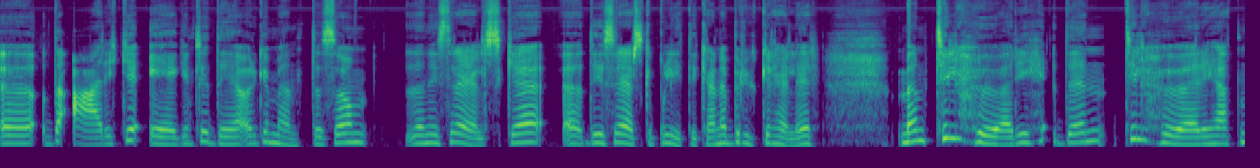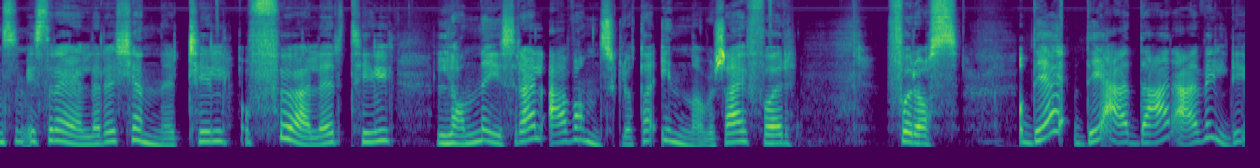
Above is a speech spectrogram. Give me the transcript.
Eh, Det er ikke egentlig det argumentet som israelske, eh, de israelske politikerne bruker heller. Men tilhørig, den tilhørigheten som israelere kjenner til og føler til landet Israel, er vanskelig å ta inn over seg for, for oss. Og det, det er, der er veldig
